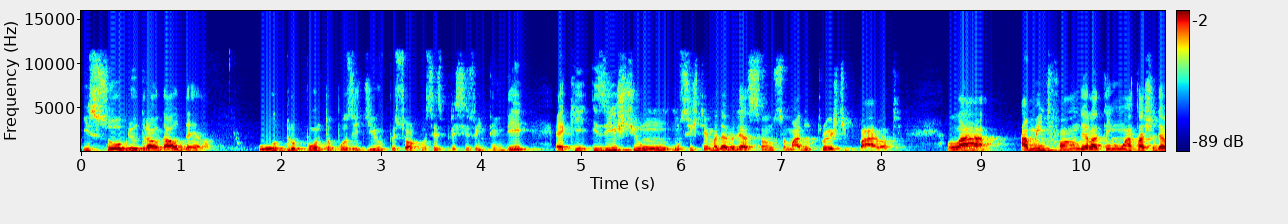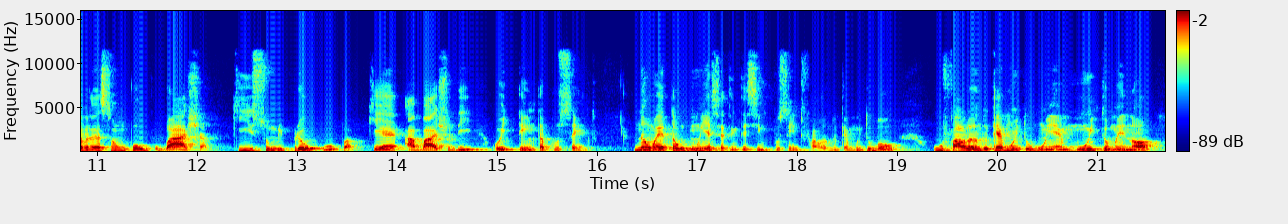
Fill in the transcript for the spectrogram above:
e sobre o drawdown dela. Outro ponto positivo, pessoal, que vocês precisam entender é que existe um, um sistema de avaliação chamado Trustpilot. Lá, a Ment Fund ela tem uma taxa de avaliação um pouco baixa, que isso me preocupa, que é abaixo de 80%. Não é tão ruim, é 75% falando que é muito bom. O falando que é muito ruim é muito menor,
